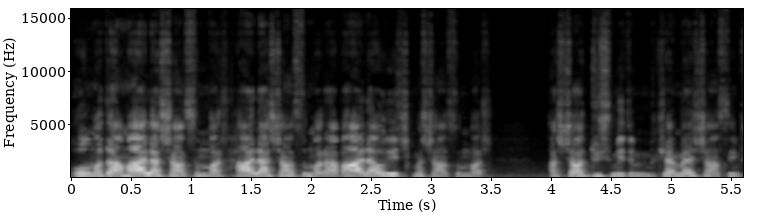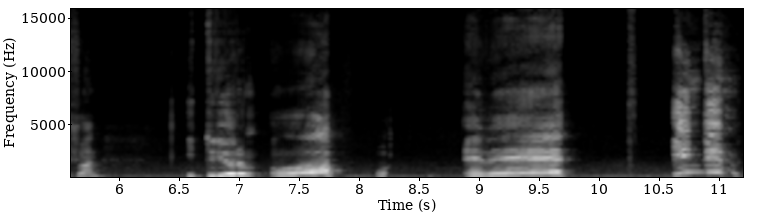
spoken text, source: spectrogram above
Olmadı ama hala şansım var. Hala şansım var abi. Hala oraya çıkma şansım var. Aşağı düşmedim. Mükemmel şanslıyım şu an. İttiriyorum. Hop! Evet. İndim.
